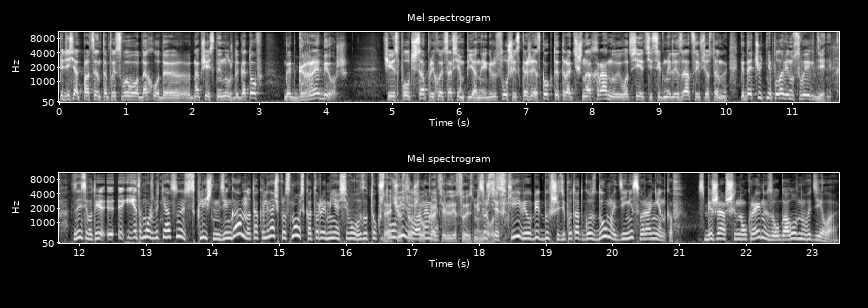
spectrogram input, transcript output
50% из своего дохода на общественные нужды готов? Говорит, грабеж. Через полчаса приходит совсем пьяный. Я говорю, слушай, скажи, а сколько ты тратишь на охрану и вот все эти сигнализации и все остальное? Когда чуть не половину своих денег. Знаете, вот я, э, это, может быть, не относится к личным деньгам, но так или иначе, просто новость, которая меня всего вот, только что да, увидела. чувствую, что у Кати меня... лицо изменилось. Слушайте, в Киеве убит бывший депутат Госдумы Денис Вороненков, сбежавший на Украину из-за уголовного дела.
